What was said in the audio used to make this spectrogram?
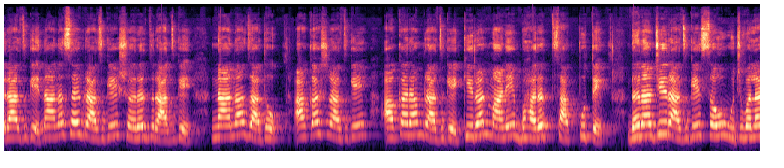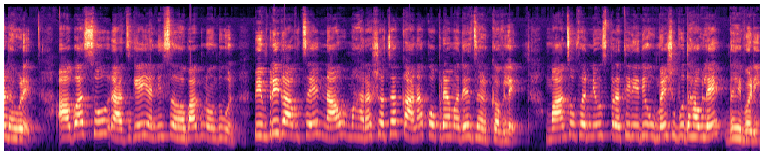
राजगे नानासाहेब राजगे शरद राजगे नाना जाधव आकाश राजगे आकाराम राजगे किरण माने भारत सातपुते धनाजी राजगे सौ उज्ज्वला ढवळे. आबासो राजगे यांनी सहभाग नोंदवून पिंपरी गावचे नाव महाराष्ट्राच्या कानाकोपऱ्यामध्ये झळकवले. मान ओफर न्यूज प्रतिनिधी उमेश बुधावले दहिवडी.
